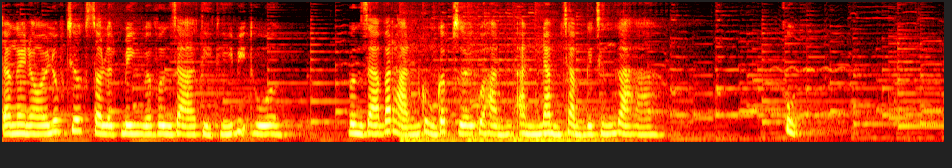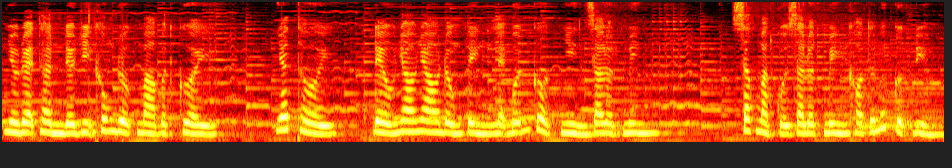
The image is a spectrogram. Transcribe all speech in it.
ta nghe nói lúc trước do luật minh và vương gia tỉ thí bị thua. Vương gia bắt hắn cùng cấp dưới của hắn ăn 500 cái trứng gà. Phụt. Nhiều đại thần đều nhịn không được mà bật cười. Nhất thời, đều nhao nhao đồng tình lại bỡn cợt nhìn Gia Luật Minh. Sắc mặt của Gia Luật Minh khó tới mức cực điểm,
